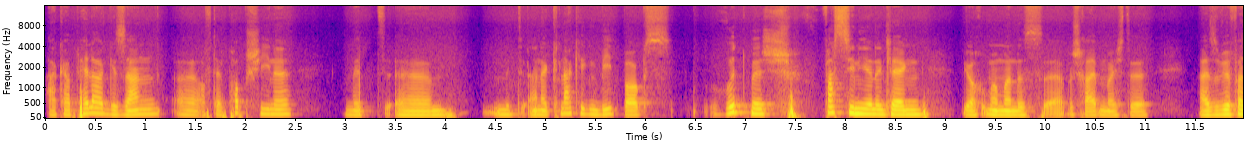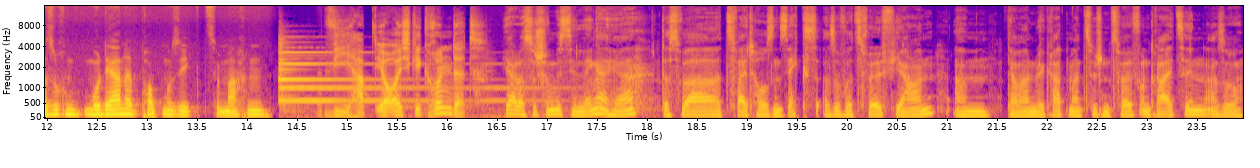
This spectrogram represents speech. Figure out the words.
A cappella Gesang äh, auf der Popschiene mit, ähm, mit einer knackigen Beatbox, rhythmisch faszinierenden Klängen wie auch immer man das äh, beschreiben möchte. Also wir versuchen moderne Popmusik zu machen. Wie habt ihr euch gegründet? Ja, das ist schon ein bisschen länger her. Das war 2006, also vor zwölf Jahren. Ähm, da waren wir gerade mal zwischen zwölf und 13, also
